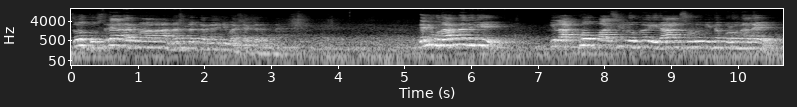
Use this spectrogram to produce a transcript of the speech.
जो दुसऱ्या धर्माला नष्ट करण्याची भाषा करत नाही. त्यांनी उदाहरणं दिली. की लाखो पारशी लोक इराण सोडून इथं पळून आले.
